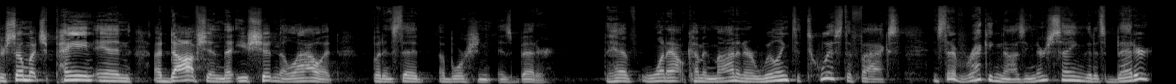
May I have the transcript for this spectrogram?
There's so much pain in adoption that you shouldn't allow it, but instead, abortion is better. They have one outcome in mind and are willing to twist the facts instead of recognizing they're saying that it's better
